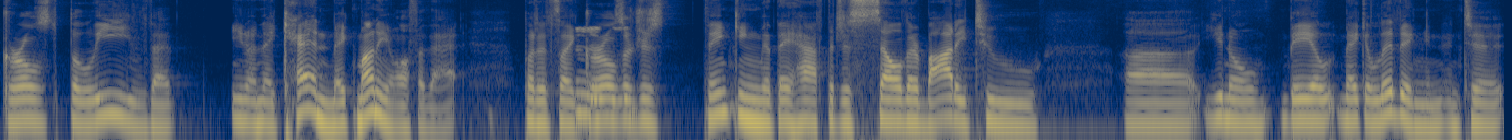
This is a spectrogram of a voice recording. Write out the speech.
girls believe that you know and they can make money off of that but it's like girls are just thinking that they have to just sell their body to uh, you know, be a, make a living and, and to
